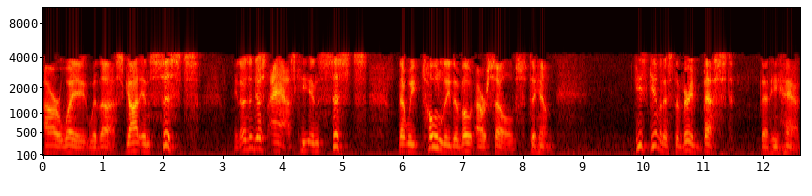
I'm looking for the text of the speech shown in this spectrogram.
our way with us. God insists, He doesn't just ask, He insists that we totally devote ourselves to Him. He's given us the very best that He had.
